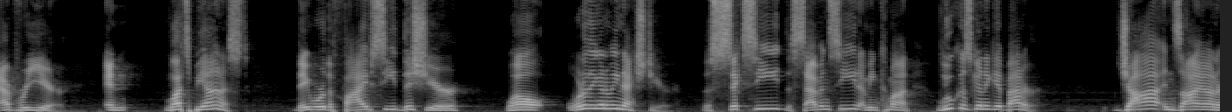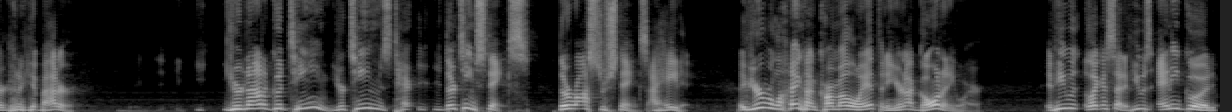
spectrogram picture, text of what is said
every year. And let's be honest, they were the five seed this year. Well, what are they going to be next year? The six seed, the seven seed? I mean, come on. Luka's going to get better. Ja and Zion are going to get better. You're not a good team. Your team is ter- their team stinks. Their roster stinks. I hate it. If you're relying on Carmelo Anthony, you're not going anywhere. If he was, like I said, if he was any good,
